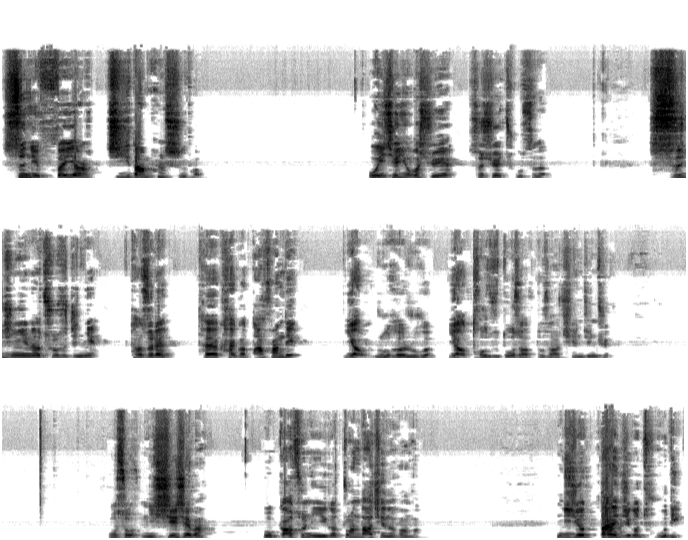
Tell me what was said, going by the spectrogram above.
是你非要鸡蛋碰石头。我以前有个学员是学厨师的，十几年的厨师经验，他说呢，他要开个大饭店，要如何如何，要投资多少多少钱进去。我说你歇歇吧。我告诉你一个赚大钱的方法，你就带几个徒弟，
